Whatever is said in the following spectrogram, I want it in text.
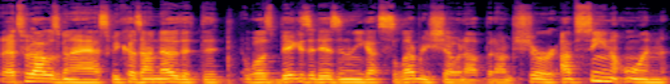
That's what I was going to ask because I know that the well, as big as it is, and then you got celebrities showing up. But I'm sure I've seen on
